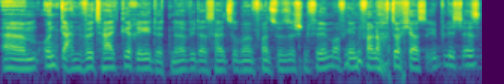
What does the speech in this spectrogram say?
Ähm, und dann wird halt geredet, ne? wie das halt so beim französischen Film auf jeden Fall auch durchaus üblich ist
